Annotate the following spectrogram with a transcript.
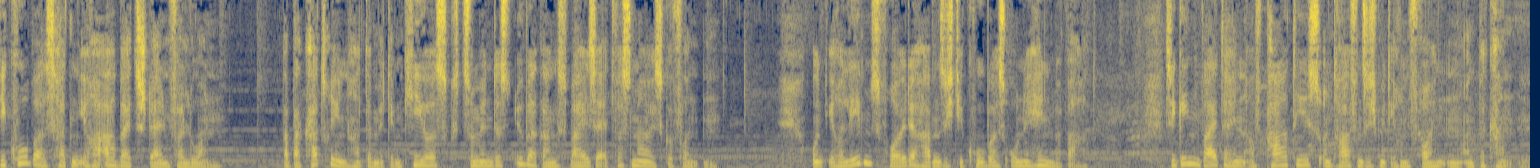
Die Kobas hatten ihre Arbeitsstellen verloren. Aber Katrin hatte mit dem Kiosk zumindest übergangsweise etwas Neues gefunden. Und ihre Lebensfreude haben sich die Kobas ohnehin bewahrt. Sie gingen weiterhin auf Partys und trafen sich mit ihren Freunden und Bekannten.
